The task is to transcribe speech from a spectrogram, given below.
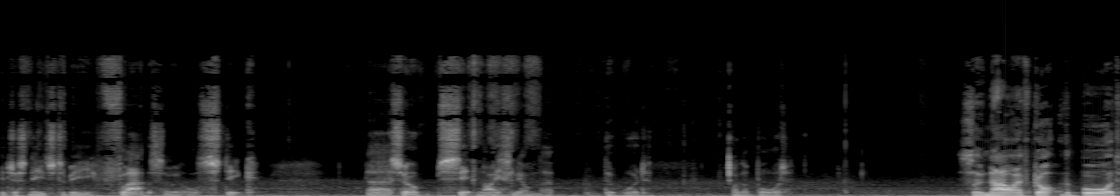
it just needs to be flat so it'll stick uh, so it'll sit nicely on the, the wood on the board. So now I've got the board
